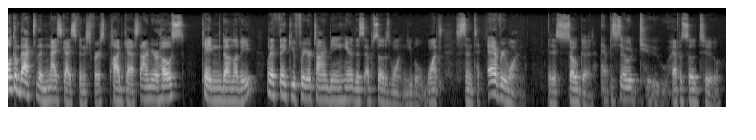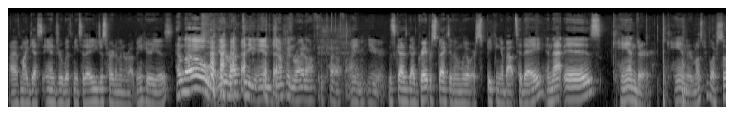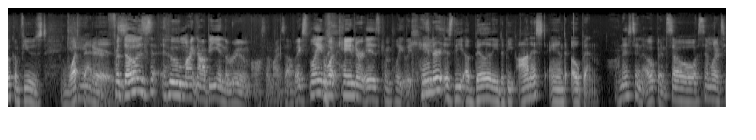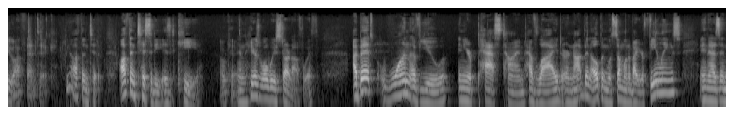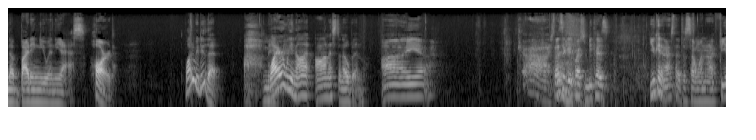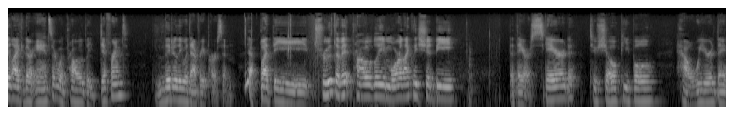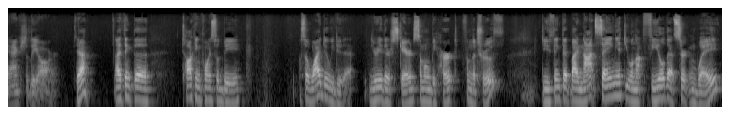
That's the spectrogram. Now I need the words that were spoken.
Welcome back to the Nice Guys Finish First podcast. I'm your host, Caden Dunleavy. I want to thank you for your time being here. This episode is one you will want to send to everyone. It is so good. Episode two. Episode two. I have my guest Andrew with me today. You just heard him interrupt me. Here he is. Hello, interrupting and jumping right off the cuff. I am here. This guy's got great perspective in what we're speaking about today, and that is candor. Candor. Most people are so confused what that Candor. is. For those who might not be in the room, also myself, explain what candor is completely. please. Candor is the ability to be honest and open. honest and open, so similar to authentic. Be authentic. Authenticity is key. Okay. And here's what we start off with. I bet one of you in your past time have lied or not been open with someone about your feelings and has ended up biting you in the ass. Hard. Why do we do that? Ah, man. Why are we not honest and open? I. Gosh, that's a good question because you can ask that to someone, and I feel like their answer would probably be different, literally with every person. Yeah. But the truth of it probably more likely should be that they are scared to show people how weird they actually are. Yeah. I think the talking points would be so why do we do that? You're either scared someone will be hurt from the truth. Do you think that by not saying it, you will not feel that certain way?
